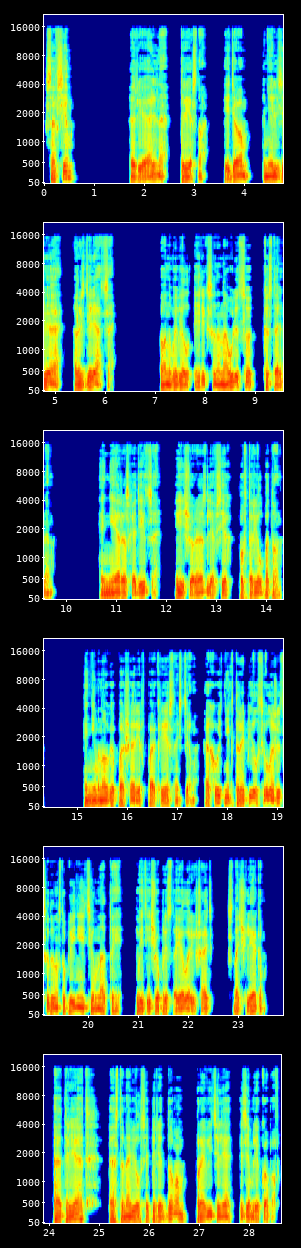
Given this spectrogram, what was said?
совсем? Реально тресну. Идем, нельзя разделяться. Он вывел Эриксона на улицу к остальным. «Не расходиться», – еще раз для всех повторил Батон. Немного пошарив по окрестностям, охотник торопился уложиться до наступления темноты, ведь еще предстояло решать с ночлегом. Отряд остановился перед домом правителя землекопов.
